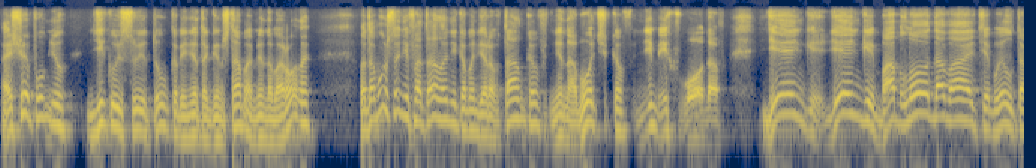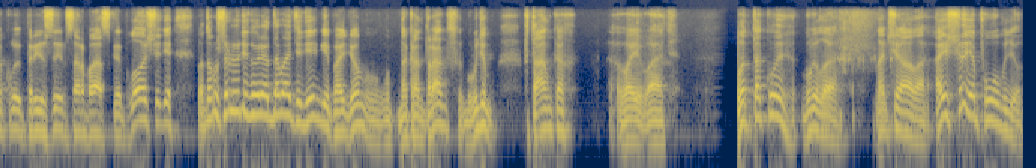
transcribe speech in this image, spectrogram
А еще я помню дикую суету кабинета Генштаба Минобороны – Потому что не хватало ни командиров танков, ни наводчиков, ни мехводов. Деньги, деньги, бабло давайте. Был такой призыв с Арбатской площади. Потому что люди говорят, давайте деньги, пойдем на контракт, будем в танках воевать. Вот такое было начало. А еще я помню,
